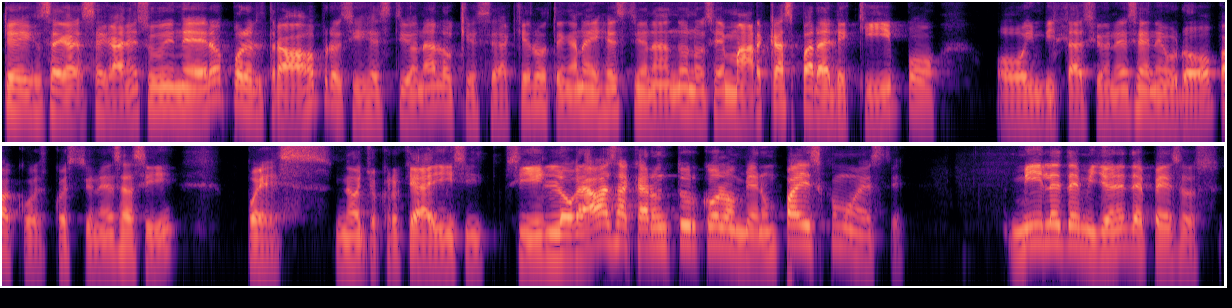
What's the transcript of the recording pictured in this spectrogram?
que se, se, gane su dinero por el trabajo, pero si gestiona lo que sea que lo tengan ahí gestionando, no sé, marcas para el equipo o invitaciones en Europa, cuestiones así, pues no, yo creo que ahí sí, si lograba sacar un tour Colombia en un país como este, miles de millones de pesos,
